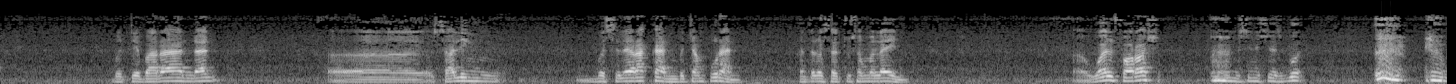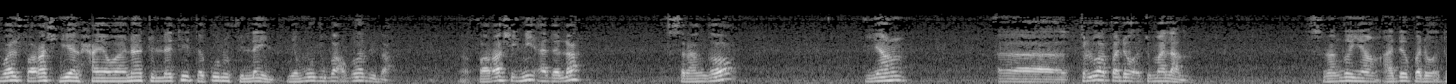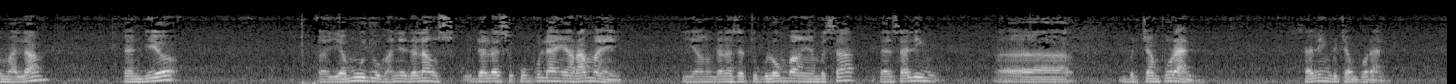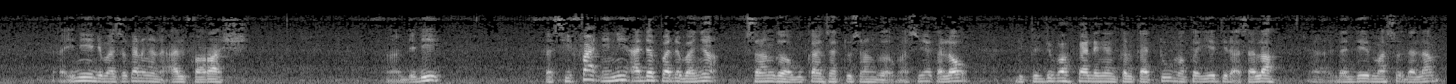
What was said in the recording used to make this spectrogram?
bertebaran dan uh, saling berselerakan bercampuran antara satu sama lain. Uh, wal farash di sini saya sebut wal farash hiya al hayawanat allati takunu fil lail yamuju ba'daha bi ba' uh, farash ini adalah serangga yang uh, keluar pada waktu malam. Serangga yang ada pada waktu malam dan dia uh, yamuju maknanya dalam dalam sekumpulan yang ramai yang dalam satu gelombang yang besar dan saling uh, bercampuran. Saling bercampuran. Uh, ini yang dimaksudkan dengan al-farash. Uh, jadi uh, sifat ini ada pada banyak serangga bukan satu serangga. Maksudnya kalau diterjemahkan dengan kelkatu maka ia tidak salah. Ha, dan dia masuk dalam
